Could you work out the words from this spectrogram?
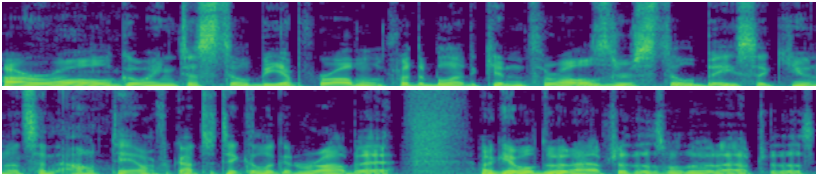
are all going to still be a problem for the bloodkin thralls. They're still basic units, and oh damn, I forgot to take a look at Rabe. Okay, we'll do it after this. We'll do it after this.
